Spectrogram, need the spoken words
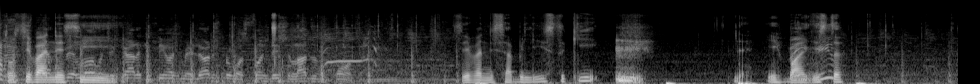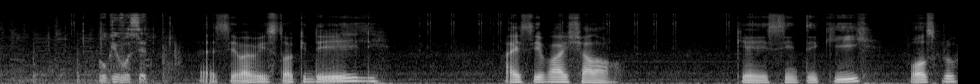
Então você vai nesse... Você vai nesse habilista aqui. né? Herbalista. O que você... É, você vai ver o estoque dele. Aí você vai achar lá, ó. Que é esse aqui. Fósforo.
